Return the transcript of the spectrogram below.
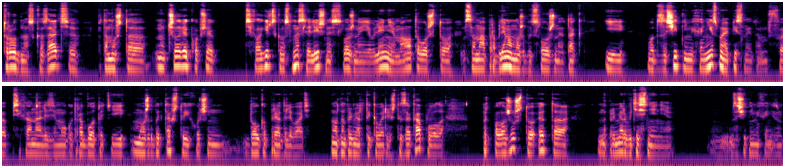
Трудно сказать, потому что, ну, человек вообще в психологическом смысле личность сложное явление. Мало того, что сама проблема может быть сложная, так и вот защитные механизмы, описанные там в психоанализе, могут работать, и может быть так, что их очень долго преодолевать. Ну вот, например, ты говоришь, ты закапывала, предположу, что это, например, вытеснение защитный механизм.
